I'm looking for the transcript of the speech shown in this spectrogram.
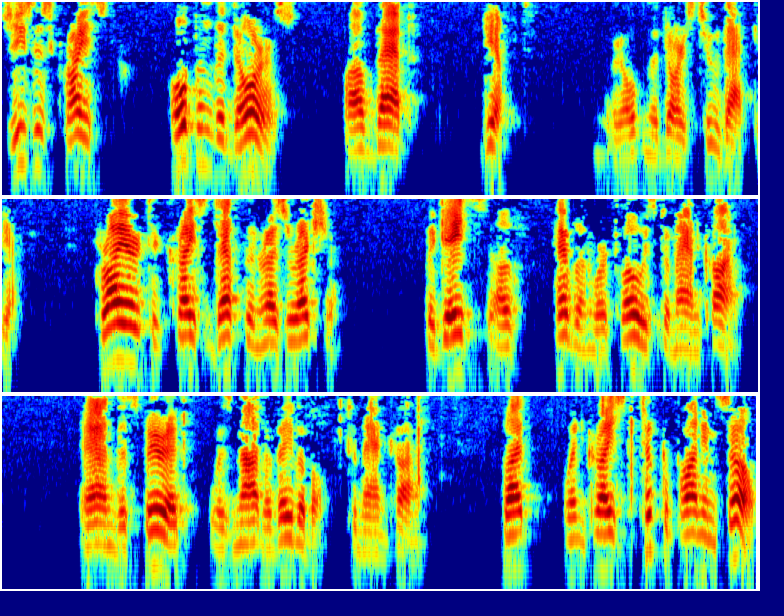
Jesus Christ opened the doors of that gift. We opened the doors to that gift. Prior to Christ's death and resurrection, the gates of heaven were closed to mankind, and the Spirit was not available to mankind. But when Christ took upon himself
